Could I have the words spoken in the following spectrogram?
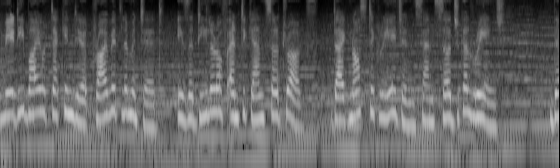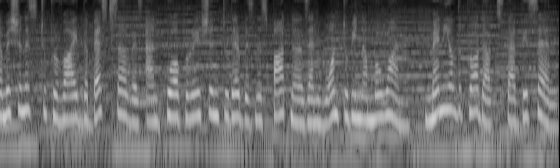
Medi Biotek India Private Limited is a dealer of anti-cancer drugs, diagnostic reagents and surgical range. Their mission is to provide the best service and cooperation to their business partners and want to be number one. Many of the products that they sell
